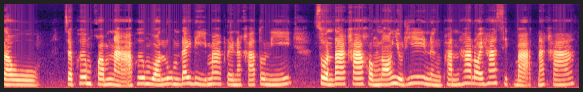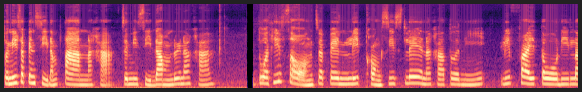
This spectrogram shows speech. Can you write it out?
เราจะเพิ่มความหนาเพิ่มวอลลุ่มได้ดีมากเลยนะคะ ตัวนี้ส่วนราคาของน้องอยู่ที่ 1,550 บาทนะคะ ตัวนี้จะเป็นสีน้ำตาลนะคะ จะมีสีดำด้วยนะคะ ตัวที่สองจะเป็นลิปของซิสเล่นะคะ ตัวนี้ลิปไฟโตดีไล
